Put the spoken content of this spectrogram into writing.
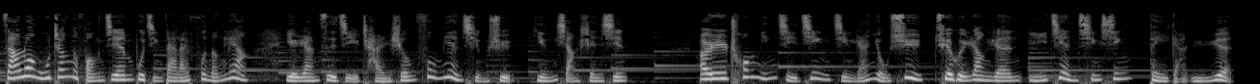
杂乱无章的房间不仅带来负能量，也让自己产生负面情绪，影响身心；而窗明几净、井然有序，却会让人一见倾心，倍感愉悦。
